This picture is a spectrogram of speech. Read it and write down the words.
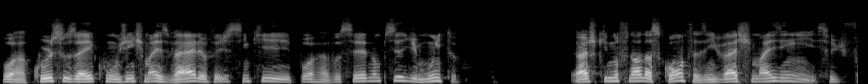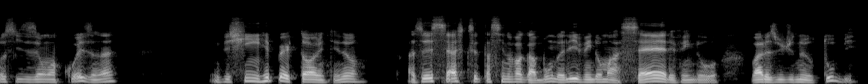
Porra, cursos aí com gente mais velha, eu vejo assim que, porra, você não precisa de muito. Eu acho que no final das contas, investe mais em, se eu fosse dizer uma coisa, né? Investir em repertório, entendeu? Às vezes você acha que você tá sendo vagabundo ali, vendo uma série, vendo vários vídeos no YouTube.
